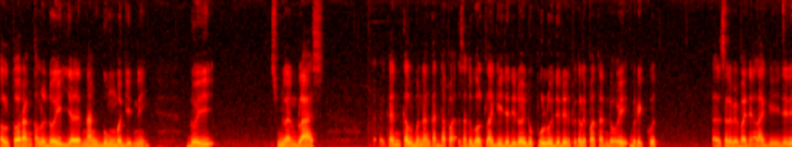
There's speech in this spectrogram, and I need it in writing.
Kalau orang kalau doi jalan nanggung begini doi 19 kan kalau menang kan dapat satu gold lagi jadi doi 20 jadi dapat kelipatan doi berikut uh, selebih banyak lagi jadi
